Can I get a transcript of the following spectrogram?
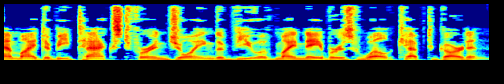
am I to be taxed for enjoying the view of my neighbor's well-kept garden?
